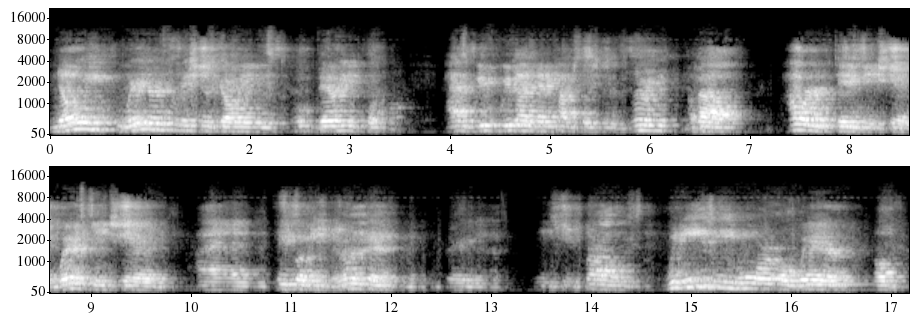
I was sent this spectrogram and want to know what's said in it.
Knowing where your information is going is very important. As we've, we've had many conversations in this room about how our data being shared, where it's being shared, and Facebook and Analytica, very uh, mainstream problems. We need to be more aware of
